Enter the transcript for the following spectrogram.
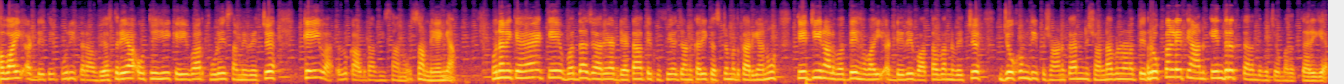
ਹਵਾਈ ਅੱਡੇ ਤੇ ਪੂਰੀ ਤਰ੍ਹਾਂ ਵਿਅਸਤ ਰਿਹਾ, ਉੱਥੇ ਹੀ ਕਈ ਵਾਰ ਥੋੜੇ ਸਮੇਂ ਵਿੱਚ ਕਈ ਵਾਰ ਰੁਕਾਵਟਾਂ ਵੀ ਸਾਨੂੰ ਸਾਹਮਣੇ ਆਈਆਂ। ਉਹਨਾਂ ਨੇ ਕਿਹਾ ਹੈ ਕਿ ਵੱਧਦਾ ਜਾ ਰਿਹਾ ਡਾਟਾ ਅਤੇ ਖੁਫੀਆ ਜਾਣਕਾਰੀ ਕਸਟਮ ਅਧਿਕਾਰੀਆਂ ਨੂੰ ਤੇਜ਼ੀ ਨਾਲ ਵਧਦੇ ਹਵਾਈ ਅੱਡੇ ਦੇ ਵਾਤਾਵਰਣ ਵਿੱਚ ਜੋਖਮ ਦੀ ਪਛਾਣ ਕਰਨ, ਨਿਸ਼ਾਨਾ ਬਣਾਉਣ ਅਤੇ ਰੋਕਣ ਲਈ ਧਿਆਨ ਕੇਂਦਰਿਤ ਕਰਨ ਦੇ ਵਿੱਚ ਮਦਦ ਕਰ ਰਹੀ ਹੈ।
